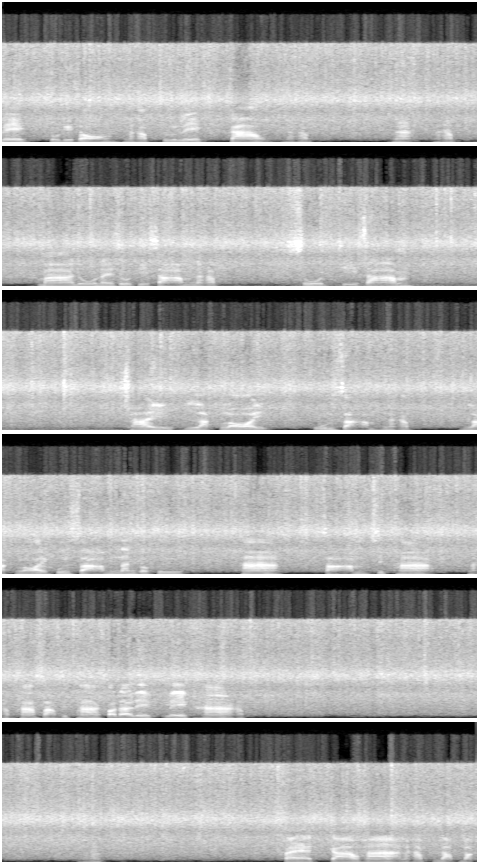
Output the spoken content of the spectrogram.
เลขตัวที่สองนะครับ คือเลขเก้านะครับนะนะครับ มาดูในสูตรที่สามนะครับ สูตรที่สาม ใช้หลักร้อยคูณสามนะครับ หลักร้อยคูณสามนั่นก็คือห้าสามสิบห้านะครับห้าสามสิบห้าก็ได้เลขเลขห้าครับนะครับแปดเก้าห้านะครับ ดับหลัก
